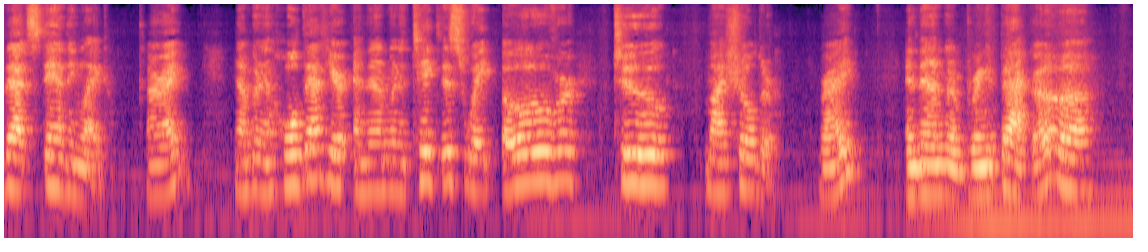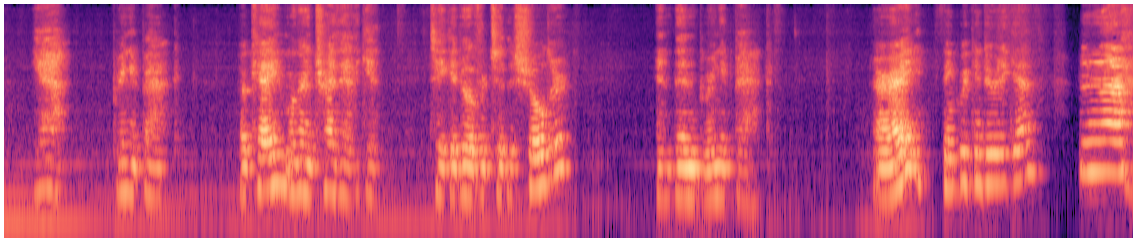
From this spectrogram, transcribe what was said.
that standing leg. All right. Now I'm going to hold that here, and then I'm going to take this weight over to my shoulder, right? And then I'm going to bring it back. Oh, yeah, bring it back. Okay, we're going to try that again. Take it over to the shoulder and then bring it back. All right, think we can do it again?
